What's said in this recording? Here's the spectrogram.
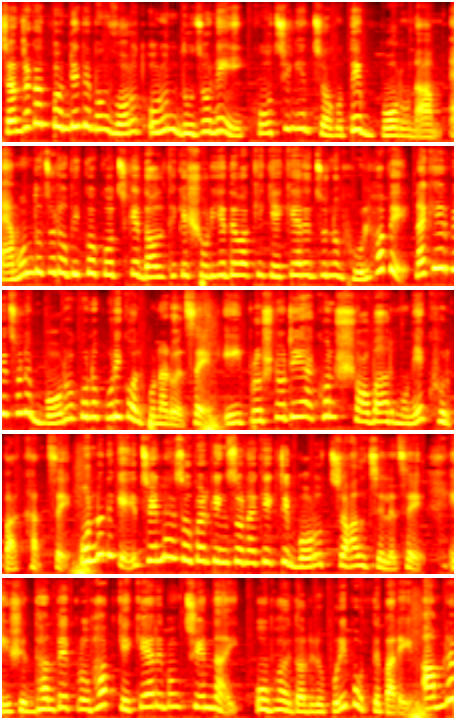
চন্দ্রকান্ত পণ্ডিত এবং ভরত অরুণ দুজনেই কোচিং এর জগতে বড় নাম। এমন দুজন অভিজ্ঞ কোচকে দল থেকে সরিয়ে দেওয়া কি কেকেআর এর জন্য ভুল হবে? নাকি এর পেছনে বড় কোনো পরিকল্পনা রয়েছে? এই প্রশ্নটি এখন সবার মনে ঘুরপাক খাচ্ছে। অন্যদিকে, চেন্নাই সুপার কিংসও নাকি একটি বড় চাল চেলেছে। এই সিদ্ধান্তের প্রভাব কেকেআর এবং চেন্নাই উভয় দলের উপরই পড়তে পারে। আমরা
